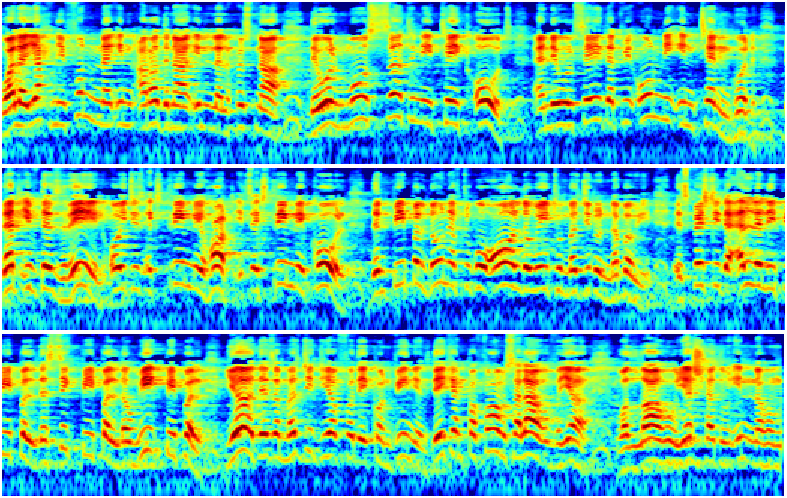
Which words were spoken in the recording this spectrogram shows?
وَلَا يَحْلِفُنَّ إِنْ أَرَدْنَا إِلَّا الْحُسْنَى They will most certainly take oaths and they will say that we only intend good. That if there's rain or it is extremely hot, it's extremely cold, then people don't have to go all the way to Masjidun Nabawi. Especially the elderly people, the sick people, the weak people. Here there's a masjid here for their convenience. They can perform salah over here. Wallahu yashhadu innahum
